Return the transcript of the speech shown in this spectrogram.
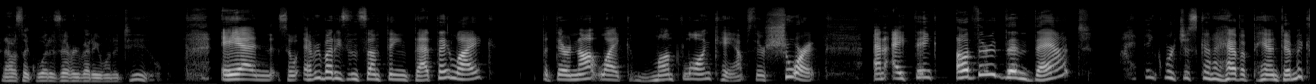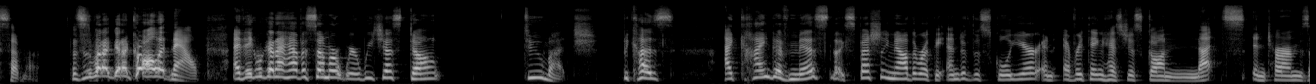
And I was like, what does everybody want to do? And so everybody's in something that they like, but they're not like month long camps, they're short. And I think, other than that, I think we're just going to have a pandemic summer. This is what I'm going to call it now. I think we're going to have a summer where we just don't do much because I kind of miss, especially now that we're at the end of the school year and everything has just gone nuts in terms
